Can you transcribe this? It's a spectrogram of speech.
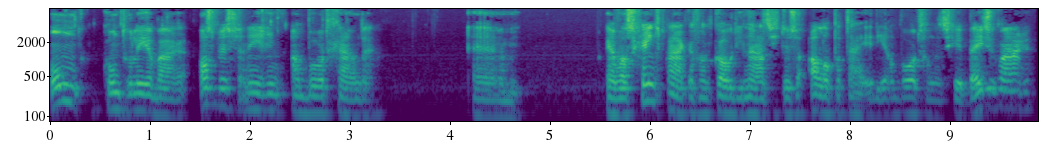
oncontroleerbare asbestsanering aan boord gaande. Um, er was geen sprake van coördinatie tussen alle partijen die aan boord van het schip bezig waren.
